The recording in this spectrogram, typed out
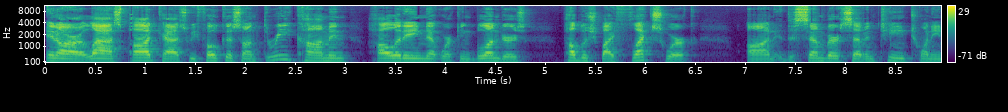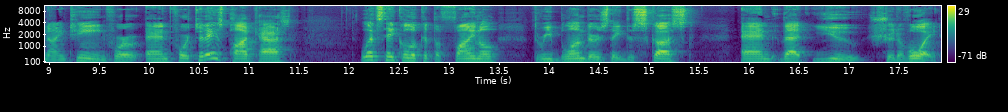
In our last podcast, we focus on three common holiday networking blunders published by Flexwork on December 17, 2019. For, and for today's podcast, let's take a look at the final three blunders they discussed and that you should avoid.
